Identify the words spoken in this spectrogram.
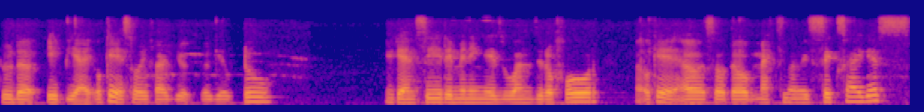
to the API okay? So if I give, give 2 you can see remaining is 104 okay uh, so the maximum is 6 I guess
